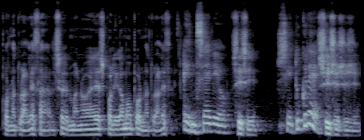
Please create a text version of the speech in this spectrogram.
por naturaleza. El ser humano es polígamo por naturaleza. En serio. Sí, sí. Si tú crees. Sí, sí, sí, sí.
